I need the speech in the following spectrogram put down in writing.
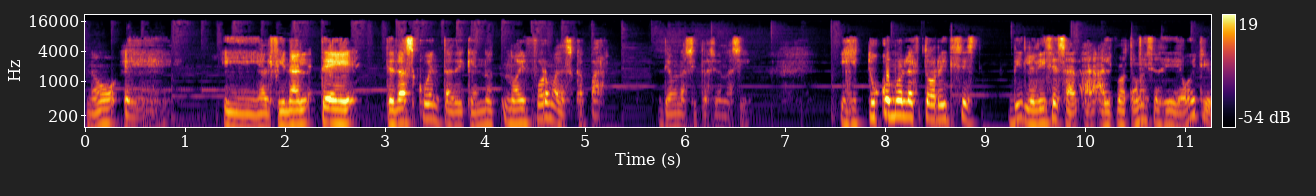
¿no? Eh, y al final te, te, das cuenta de que no, hay forma de escapar de una situación así. Y tú como lector dices, le dices al, protagonista así de, oye,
